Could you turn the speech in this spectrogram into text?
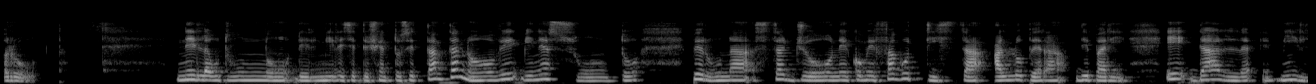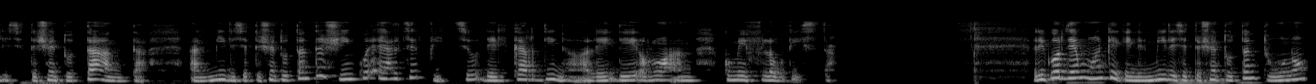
Roth. Nell'autunno del 1779 viene assunto per una stagione come fagottista all'Opéra de Paris e dal 1780 al 1785 è al servizio del cardinale de Rouen come flautista. Ricordiamo anche che nel 1781,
